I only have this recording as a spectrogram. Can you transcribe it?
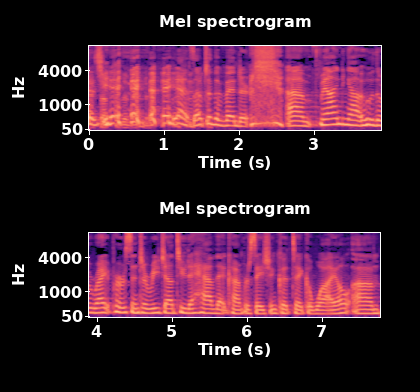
That's up to the vendor. yeah, it's up to the vendor. Um, finding out who the right person to reach out to to have that conversation could take a while. Um,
